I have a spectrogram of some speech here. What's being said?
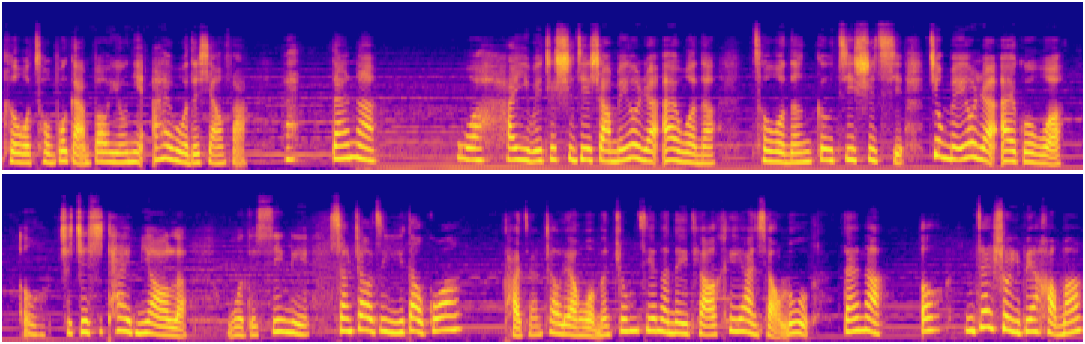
可我从不敢抱有你爱我的想法。哎，丹娜。我还以为这世界上没有人爱我呢。从我能够记事起，就没有人爱过我。哦，这真是太妙了！我的心里像照进一道光，它将照亮我们中间的那条黑暗小路。丹娜，哦，你再说一遍好吗？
